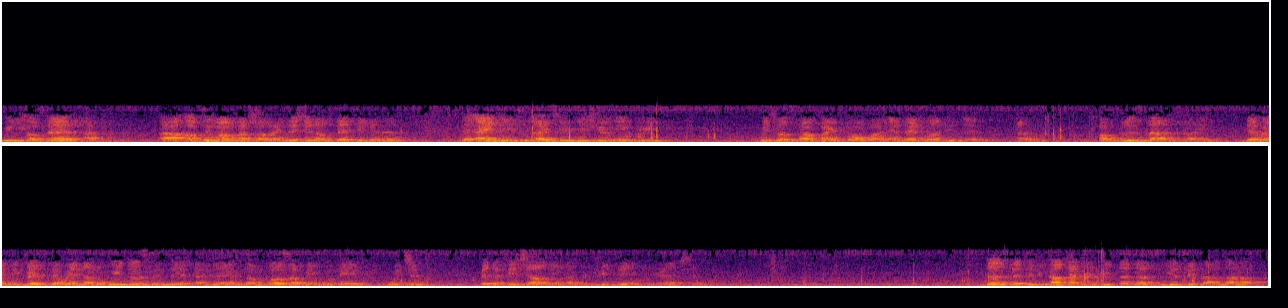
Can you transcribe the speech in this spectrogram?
we observe uh, optimum functionalization of 30 minutes, the ID to IG ratio increase which was 1.41, and therefore this uh, um, concludes that like there were defects, there were nano windows in the, and then some pores have been opened, which is beneficial in hydrotreating reaction. Those are the typical hydrotreater that's used in our lab.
